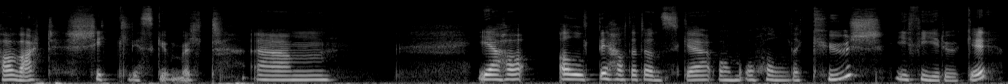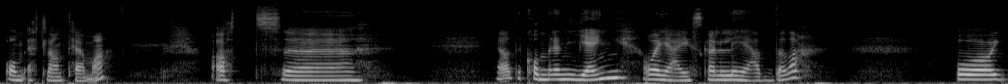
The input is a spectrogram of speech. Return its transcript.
har vært skikkelig skummelt. Um, jeg har alltid hatt et ønske om å holde kurs i fire uker om et eller annet tema. At uh, ja, det kommer en gjeng, og jeg skal lede, da. Og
